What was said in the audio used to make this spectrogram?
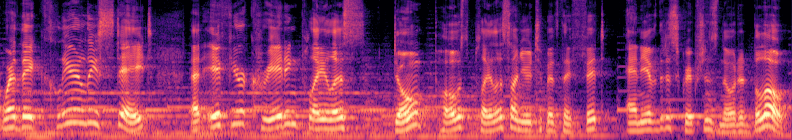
where they clearly state that if you're creating playlists, don't post playlists on YouTube if they fit any of the descriptions noted below.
